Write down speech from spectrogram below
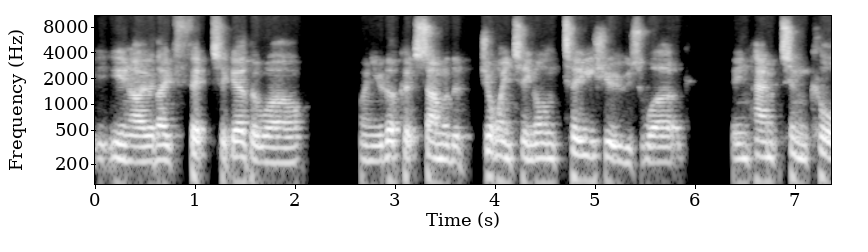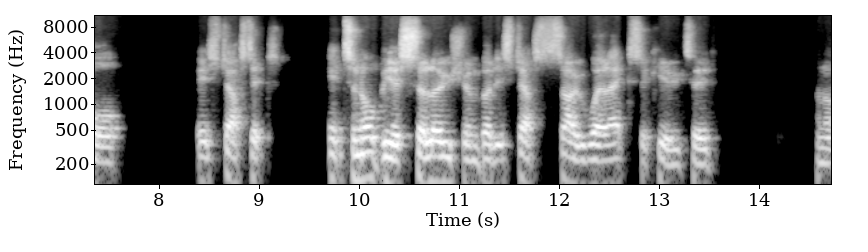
you know, they fit together well. When you look at some of the jointing on Tijou's work in Hampton Court, it's just, it's, it's an obvious solution, but it's just so well executed. And I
